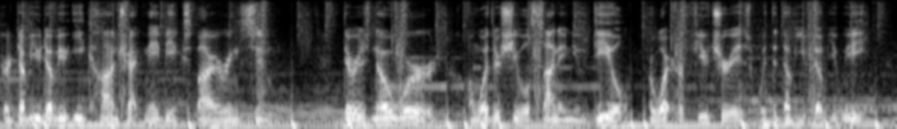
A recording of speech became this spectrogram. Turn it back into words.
Her WWE contract may be expiring soon. There is no word on whether she will sign a new deal or what her future is with the WWE.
